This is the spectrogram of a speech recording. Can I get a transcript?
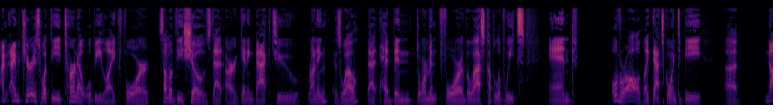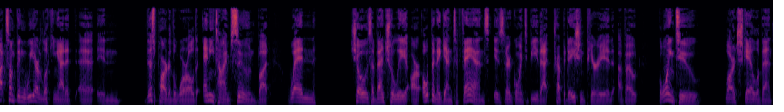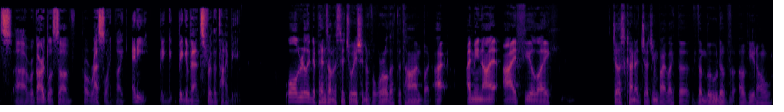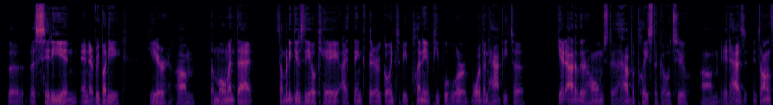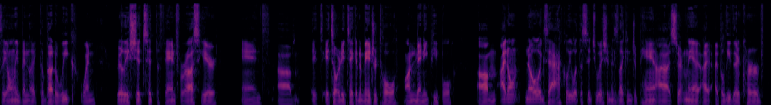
I'm, I'm curious what the turnout will be like for some of these shows that are getting back to running as well, that had been dormant for the last couple of weeks. And overall, like that's going to be uh, not something we are looking at it uh, in this part of the world anytime soon, but when shows eventually are open again to fans, is there going to be that trepidation period about going to large scale events, uh, regardless of pro wrestling, like any big big events for the time being? Well, it really depends on the situation of the world at the time, but I I mean I I feel like just kind of judging by like the the mood of of you know the the city and and everybody here um the moment that somebody gives the okay i think there are going to be plenty of people who are more than happy to get out of their homes to have a place to go to. Um, it has it's honestly only been like about a week when really shit's hit the fan for us here, and um, it, it's already taken a major toll on many people. Um, I don't know exactly what the situation is like in Japan. Uh, certainly, I, I believe their curve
